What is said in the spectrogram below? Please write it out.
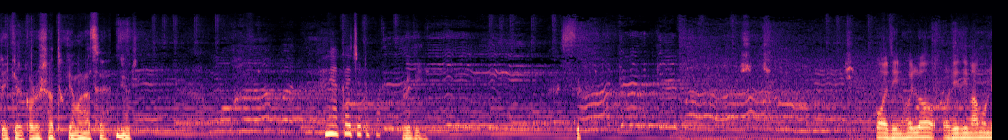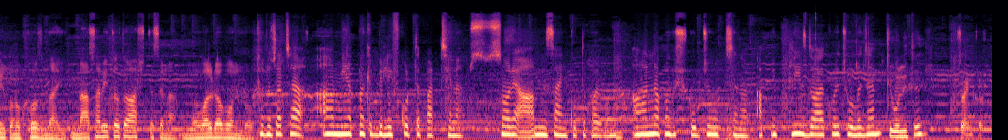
টেক কেয়ার করার সাধ্য কি আমার আছে? ডিউটি আমি একাই যেতে পারি রিদি কয়দিন হইল রিদি মামুনির কোনো খোঁজ নাই। নার্সারিতে তো আসতেছে না মোবাইলটা বন্ধ। ছোট চাচা আমি আপনাকে বিলিভ করতে পারছি না। সরি আমি সাইন করতে পারব না। আমার না আপনাকে সহ্য হচ্ছে না। আপনি প্লিজ দয়া করে চলে যান। কি বলিতে সাইন কর।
